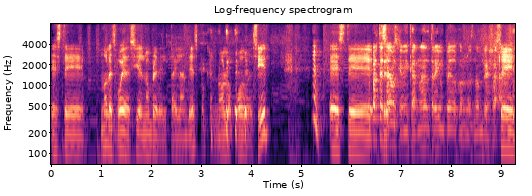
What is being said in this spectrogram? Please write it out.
este, no les voy a decir el nombre del tailandés porque no lo puedo decir. Este, Aparte sabemos que mi carnal trae un pedo con los nombres raros. Sí.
